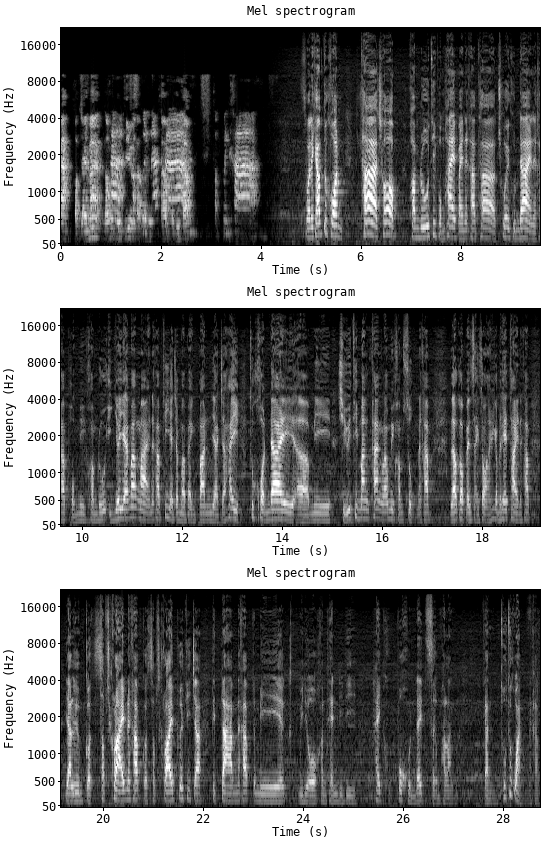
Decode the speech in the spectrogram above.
อะขอบใจมากน้องค่ะมุมที่อยู่ขอบคุณนะครัคะสวัสดีครับขอบคุณค่ะ สวัสดีครับทุกคนถ้าชอบ ความรู้ที่ผมให้ไปนะครับ ถ้าช่วยคุณได้นะครับ ผมมีความรู้อีกเยอะแยะมากมายนะครับ ที่อยากจะมาแบ่งปัน อยากจะให้ทุกคนได้เอ่อมีชีวิตที่มั่งคั่ง แล้วมีความสุขนะครับ แล้วก็เป็นแสงสว่างให้กับประเทศไทยนะครับ อย่าลืมกด subscribe นะครับ กด subscribe เพื่อที่จะติดตามนะครับ จะมีวิดีโอคอนเทนต์ดีๆ ให้พวกคุณได้เสริมพลังกันทุกๆวันนะครับ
